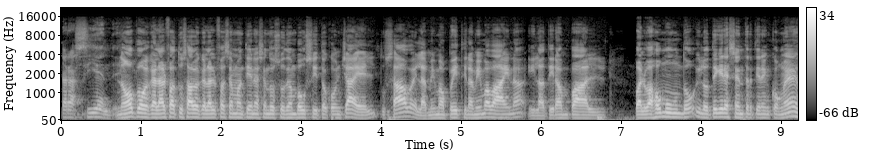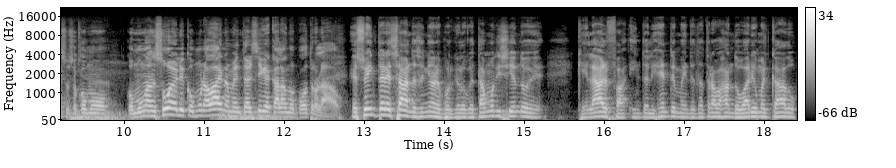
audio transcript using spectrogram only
Trasciende. No, porque el alfa, tú sabes que el alfa se mantiene haciendo su dembowcito con Chael, tú sabes, la misma pista y la misma vaina, y la tiran para el, bajo mundo, y los tigres se entretienen con eso. Eso es como, como un anzuelo y como una vaina mientras él sigue calando por otro lado. Eso es interesante, señores, porque lo que estamos diciendo es que el Alfa inteligentemente está trabajando varios mercados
